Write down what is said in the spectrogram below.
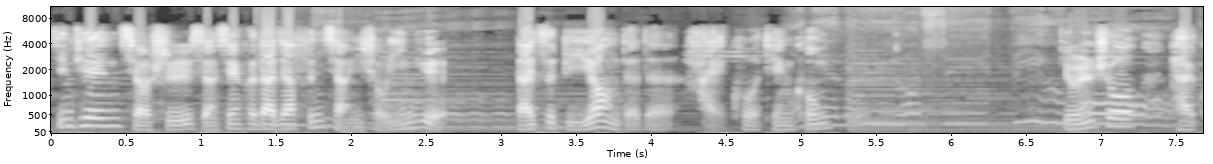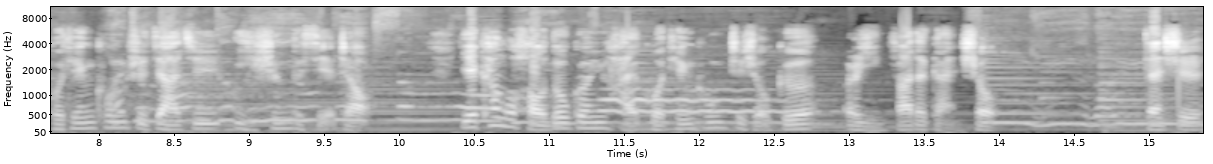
今天小石想先和大家分享一首音乐，来自 Beyond 的《海阔天空》。有人说，《海阔天空》是家驹一生的写照，也看过好多关于《海阔天空》这首歌而引发的感受。但是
